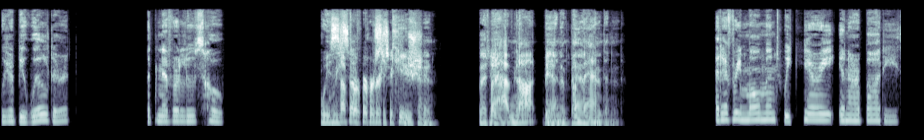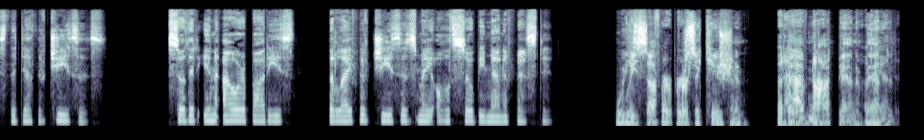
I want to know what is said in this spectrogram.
We are bewildered, but never lose hope. We, we suffer persecution, but, but have not been abandoned. abandoned. At every moment, we carry in our bodies the death of Jesus, so that in our bodies the life of Jesus may also be manifested. We suffer persecution, but have not been abandoned.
